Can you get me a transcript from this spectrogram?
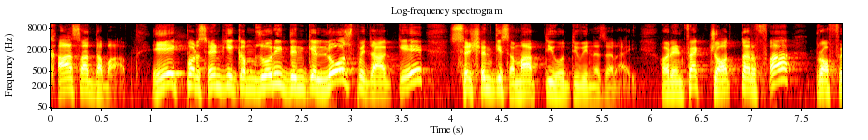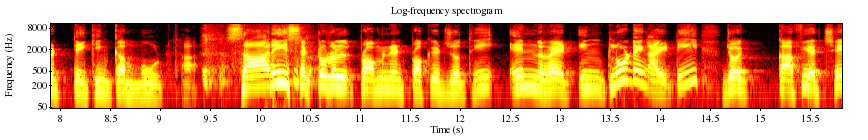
खासा दबाव। एक परसेंट की कमज़ोरी दिन के लोस पे जाके सेशन की समाप्ति होती हुई नज़र आई। और इनफैक्ट चौतरफा प्रॉफिट टेकिंग का मूड था। सारी सेक्टोरल प्रोमिनेंट पॉकेट जो थी इन रेड इंक्लूडिंग आईटी जो काफ़ी अच्छे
